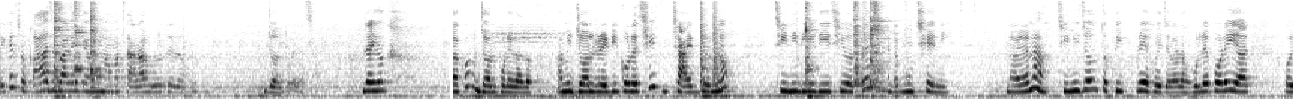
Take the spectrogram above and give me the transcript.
দেখেছ? কাজ বাড়ে কেমন, আমার তাড়াহুড়োতে দেখো, জল পড়ে গেছে। যাই হোক, দেখো, জল পড়ে গেল। আমি জল রেডি করেছি চায়ের জন্য। চিনি দিয়ে দিয়েছি ওতে, এটা মুছে নিই নইলে না, চিনি জল তো পিঁপড়ে হয়ে যাবে, আর হলে পরেই আর ওই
